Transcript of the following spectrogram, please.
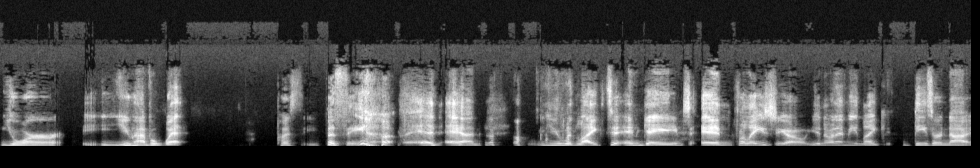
you're you have a wet pussy pussy and and you would like to engage in fellatio. You know what I mean? Like these are not.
